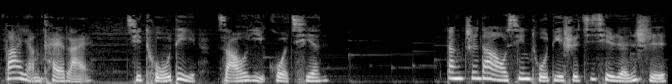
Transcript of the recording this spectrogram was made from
发扬开来，其徒弟早已过千。当知道新徒弟是机器人时，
